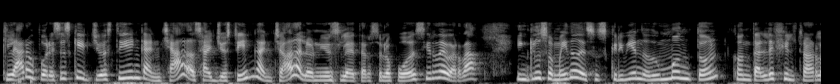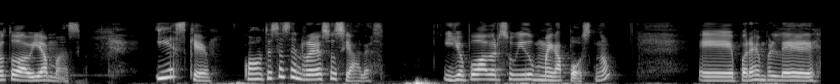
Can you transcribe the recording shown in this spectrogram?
claro, por eso es que yo estoy enganchada, o sea, yo estoy enganchada a los newsletters, se lo puedo decir de verdad. Incluso me he ido desuscribiendo de un montón con tal de filtrarlo todavía más. Y es que cuando tú estás en redes sociales y yo puedo haber subido un mega post, ¿no? Eh, por ejemplo, el de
